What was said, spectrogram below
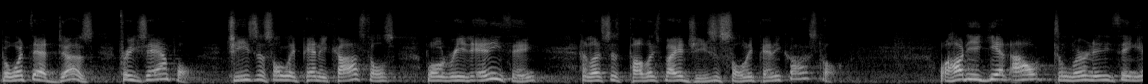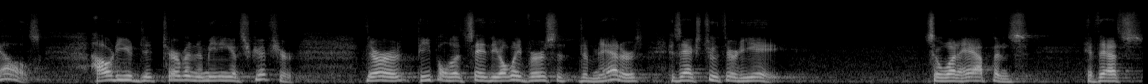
But what that does, for example, Jesus only Pentecostals won't read anything unless it's published by a Jesus only Pentecostal. Well, how do you get out to learn anything else? How do you determine the meaning of Scripture? There are people that say the only verse that matters is Acts 2:38. So what happens if that's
